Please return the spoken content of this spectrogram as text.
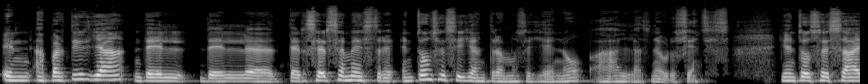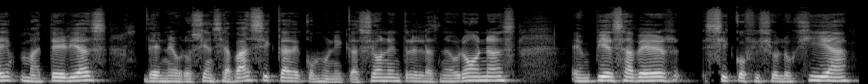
En, a partir ya del, del eh, tercer semestre, entonces sí ya entramos de lleno a las neurociencias. Y entonces hay materias de neurociencia básica, de comunicación entre las neuronas, empieza a haber psicofisiología,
